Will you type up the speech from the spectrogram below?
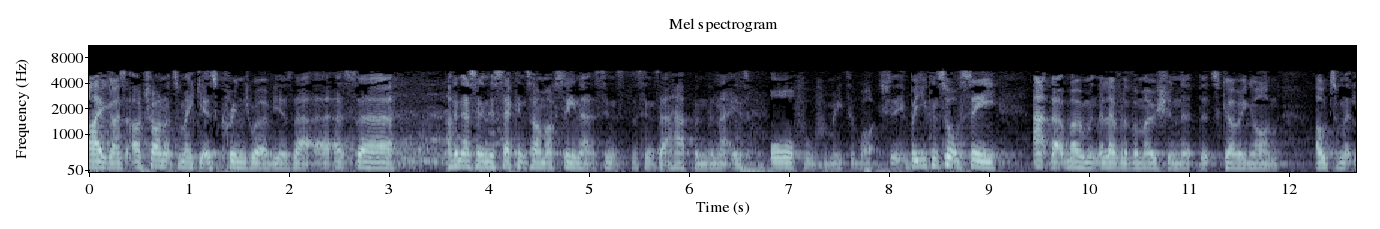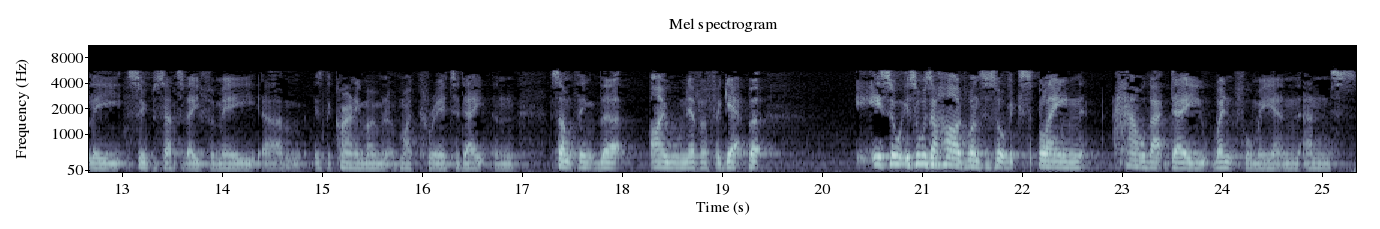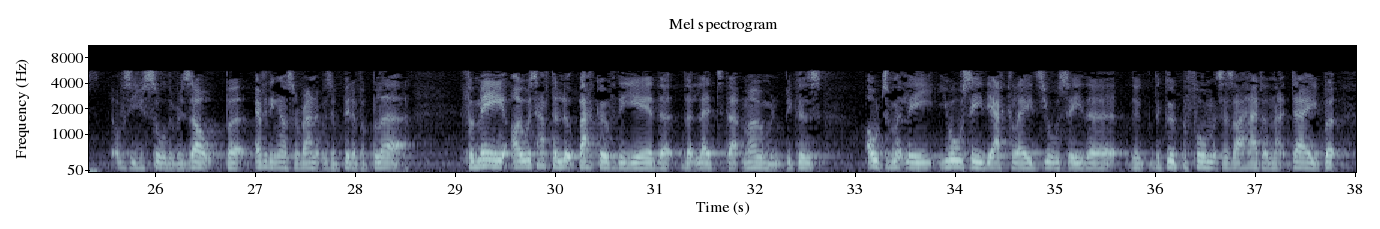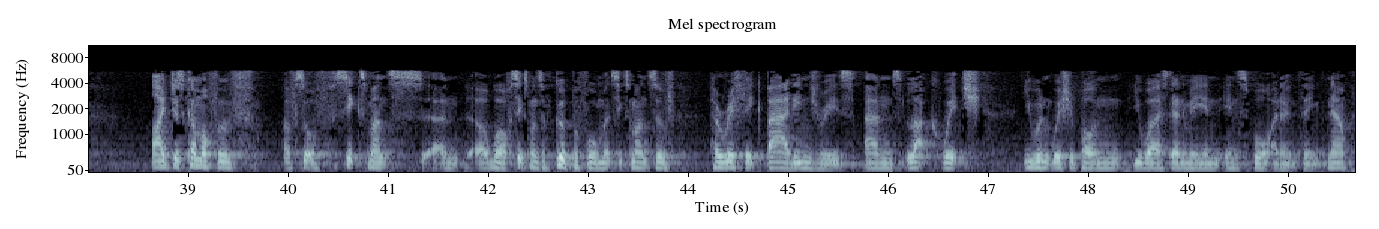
Hi guys, I'll try not to make it as cringeworthy as that. That's, uh, I think that's only the second time I've seen that since since that happened, and that is awful for me to watch. But you can sort of see at that moment the level of emotion that, that's going on. Ultimately, Super Saturday for me um, is the crowning moment of my career to date, and something that I will never forget. But it's, it's always a hard one to sort of explain how that day went for me, and, and obviously you saw the result, but everything else around it was a bit of a blur. For me, I always have to look back over the year that, that led to that moment because ultimately you all see the accolades, you all see the, the, the good performances I had on that day, but I'd just come off of, of sort of six months, and, uh, well, six months of good performance, six months of horrific bad injuries and luck, which you wouldn't wish upon your worst enemy in, in sport, I don't think. Now,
